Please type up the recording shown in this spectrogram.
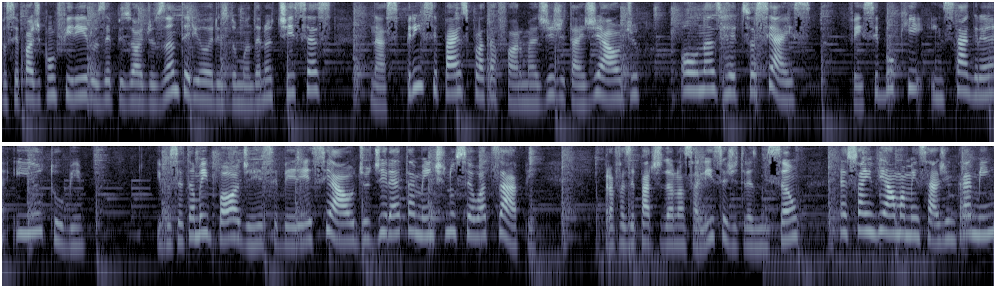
Você pode conferir os episódios anteriores do Manda Notícias nas principais plataformas digitais de áudio ou nas redes sociais, Facebook, Instagram e YouTube. E você também pode receber esse áudio diretamente no seu WhatsApp. Para fazer parte da nossa lista de transmissão, é só enviar uma mensagem para mim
